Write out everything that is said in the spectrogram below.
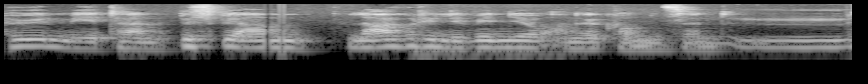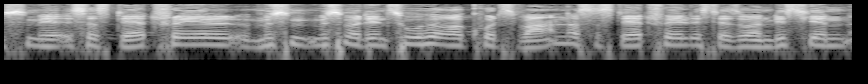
Höhenmetern, bis wir am Lago di Livigno angekommen sind. Müssen wir, ist das der Trail, müssen, müssen wir den Zuhörer kurz warnen, dass es der Trail ist, der so ein bisschen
